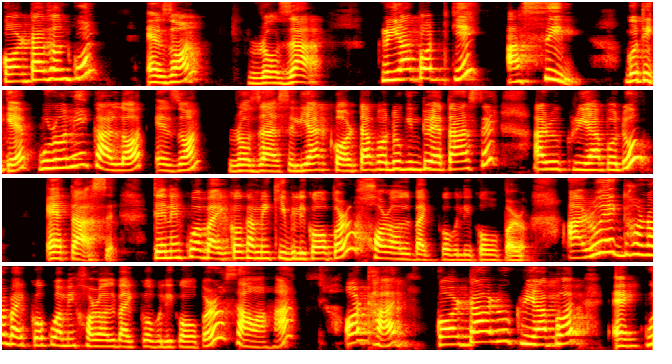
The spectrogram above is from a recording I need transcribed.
কৰ্তাজন কোন? এজন ৰজা। ক্ৰিয়াপদ কি? আছিল। গতিকে পুৰণি কালত এজন ৰজা আছিল। ইয়াত কৰ্তাপদো কিন্তু এটা আছে আৰু ক্ৰিয়াপদো এটা আছে। তেনেকুৱা বাক্যক আমি কি বুলি ক'ব পাৰোঁ? সৰল বাক্য বুলি ক'ব পাৰোঁ। আৰু এক ধৰণৰ বাক্যকো আমি সৰল বাক্য বুলি ক'ব পাৰোঁ। চাওঁ আহা। অৰ্থাৎ কৰ্তা আৰু ক্ৰিয়াপদ একো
